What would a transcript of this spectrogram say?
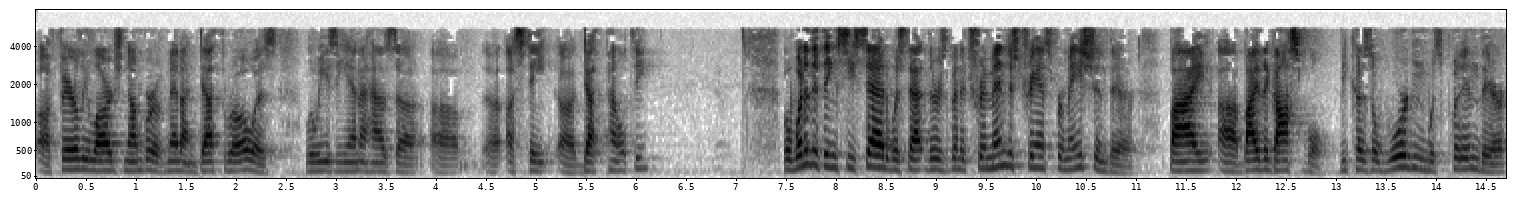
a, fairly large number of men on death row, as Louisiana has a, a, a state uh, death penalty. But one of the things he said was that there's been a tremendous transformation there by, uh, by the gospel because a warden was put in there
